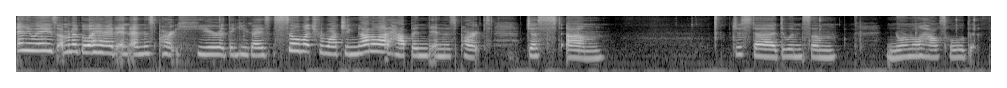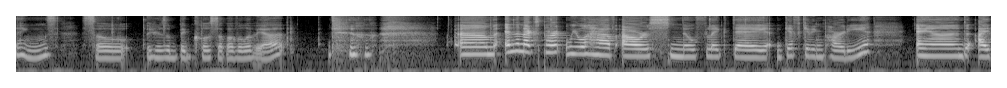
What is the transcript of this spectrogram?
Anyways, I'm going to go ahead and end this part here. Thank you guys so much for watching. Not a lot happened in this part. Just, um, just, uh, doing some normal household things. So, here's a big close-up of Olivia. um, in the next part, we will have our Snowflake Day gift-giving party. And I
